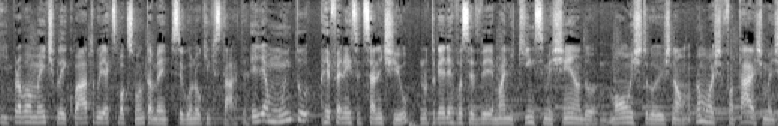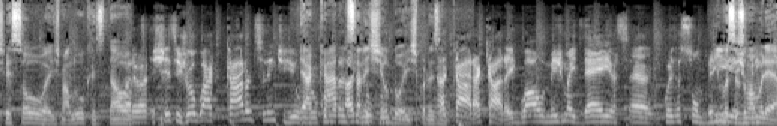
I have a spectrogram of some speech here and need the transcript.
E provavelmente Play 4 e Xbox One também, segundo o Kickstarter. Ele é muito referência de Silent Hill. No trailer você vê manequins se mexendo, monstros, não, não monstros, fantasmas, pessoas malucas e tal. Cara, eu achei esse jogo a cara do Silent Hill. É a cara do Silent eu- Hill 2, por A exemplo. cara, a cara, igual, mesma ideia, é, coisas sombrias, E vocês uma mulher.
